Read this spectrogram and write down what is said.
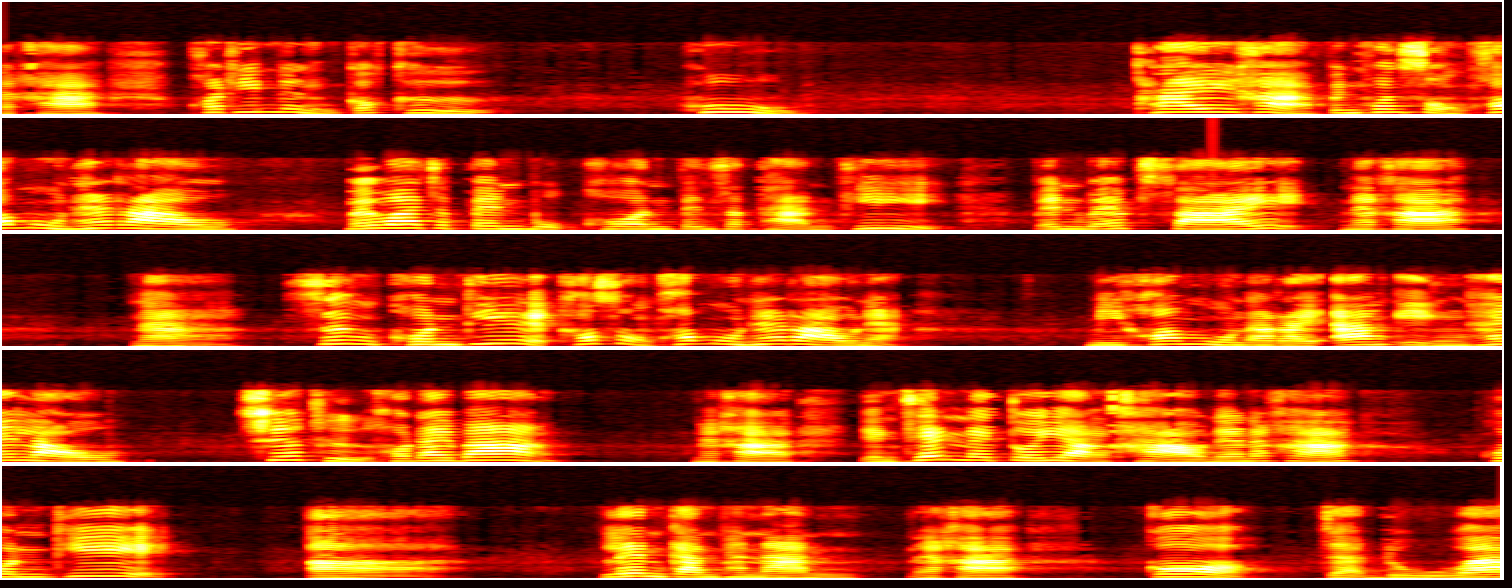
นะคะ ข้อที่หนึ่งก็คือ who ใครค่ะ เป็นคนส่งข้อมูลให้เรา ไม่ว่าจะเป็นบุคคล เป็นสถานที่ เป็นเว็บไซต์นะคะ นะซึ่งคนที่เขาส่งข้อมูลให้เราเนี่ย มีข้อมูลอะไรอ้างอิงให้เราเชื่อถือเขาได้บ้างนะคะ อย่างเช่นในตัวอย่างข่าวเนี่ยนะคะ คนที่เล่นการพนันนะคะ ก็จะดูว่า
